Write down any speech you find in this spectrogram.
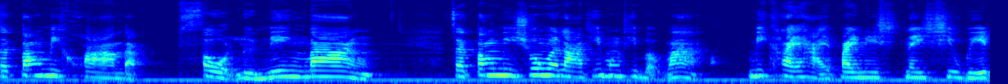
จะต้องมีความแบบโสดหรือนิ่งบ้าง จะต้องมีช่วงเวลาที่บางทีแบบว่า มีใครหายไปในในชีวิต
